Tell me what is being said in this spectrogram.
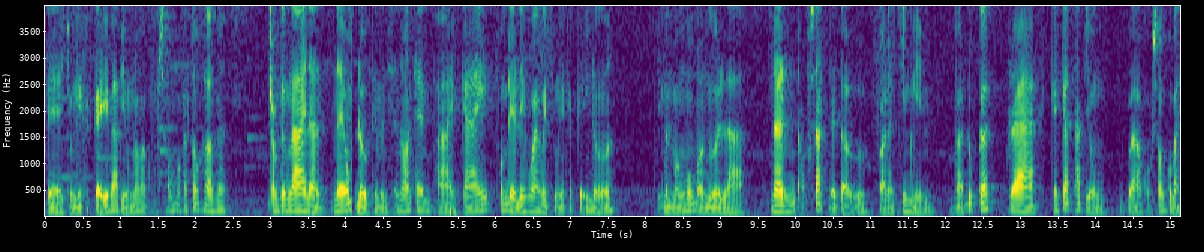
về chủ nghĩa khắc kỷ và áp dụng nó vào cuộc sống một cách tốt hơn ha. Trong tương lai là nếu được thì mình sẽ nói thêm vài cái vấn đề liên quan về chủ nghĩa khắc kỷ nữa. Mình vẫn muốn mọi người là nên đọc sách để tự, gọi là, chiêm nghiệm và đúc kết ra cái cách áp dụng vào cuộc sống của bạn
